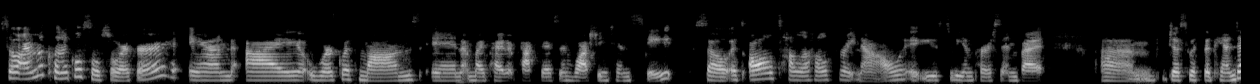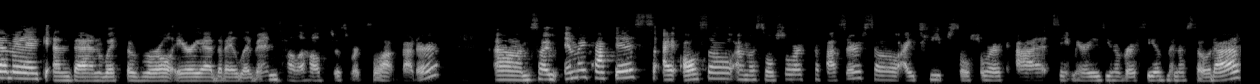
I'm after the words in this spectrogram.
So I'm a clinical social worker and I work with moms in my private practice in Washington state. So it's all telehealth right now. It used to be in person, but um, just with the pandemic and then with the rural area that I live in, telehealth just works a lot better. Um, so I'm in my practice. I also am a social work professor. So I teach social work at St. Mary's University of Minnesota,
